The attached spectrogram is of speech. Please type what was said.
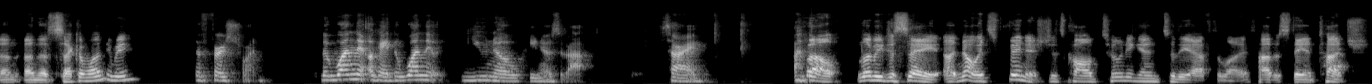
and, on the second one, you mean? The first one. The one that, okay, the one that you know he knows about. Sorry. well, let me just say, uh, no, it's finished. It's called Tuning Into the Afterlife How to Stay in Touch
